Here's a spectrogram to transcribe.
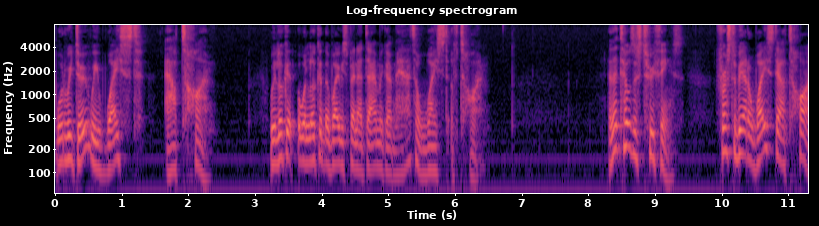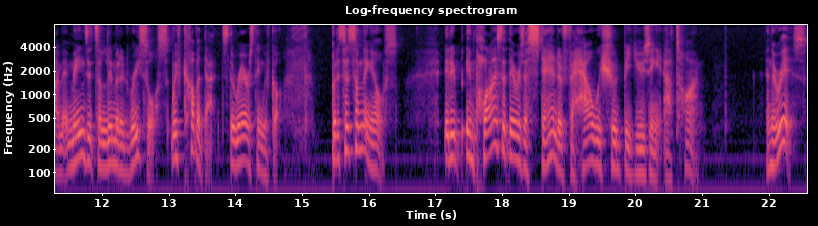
what do we do? We waste our time. We look at we look at the way we spend our day and we go, man, that's a waste of time. And that tells us two things. For us to be able to waste our time, it means it's a limited resource. We've covered that. It's the rarest thing we've got. But it says something else. It implies that there is a standard for how we should be using our time. And there is.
